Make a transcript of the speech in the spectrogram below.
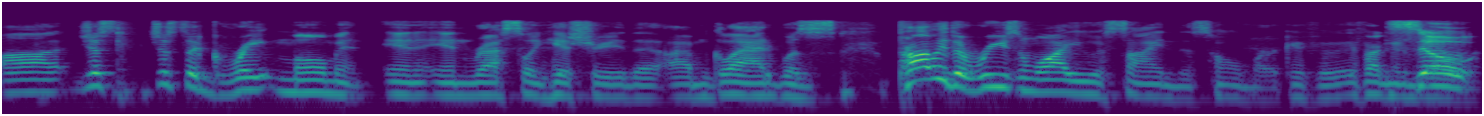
uh, just just a great moment in in wrestling history that I'm glad was probably the reason why you assigned this homework. If if I'm gonna So,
